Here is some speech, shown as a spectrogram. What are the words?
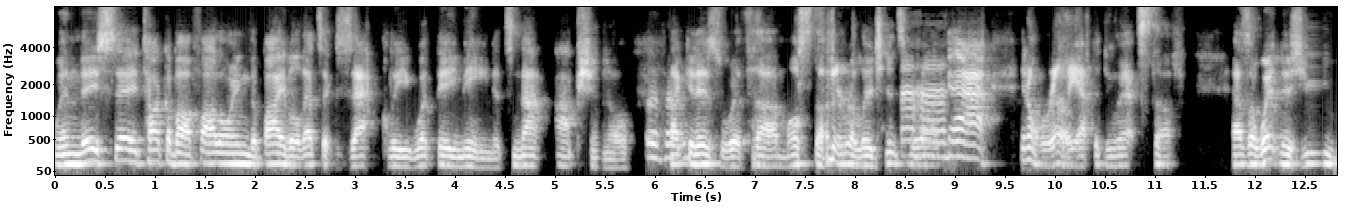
when they say talk about following the Bible, that's exactly what they mean. It's not optional uh-huh. like it is with uh, most other religions. Uh-huh. We're like, ah, you don't really have to do that stuff. As a witness, you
